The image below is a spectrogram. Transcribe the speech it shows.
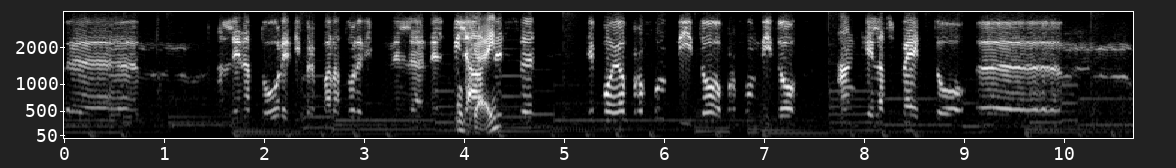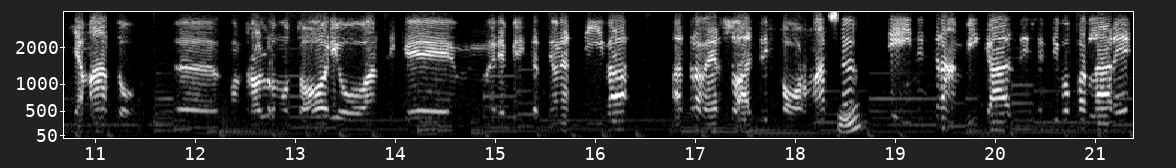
eh, allenatore, di preparatore di, nel, nel, Pilates okay. e poi ho approfondito, ho approfondito anche l'aspetto ehm, chiamato eh, controllo motorio anziché mm, riabilitazione attiva attraverso altri format sì. e in entrambi i casi sentivo parlare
